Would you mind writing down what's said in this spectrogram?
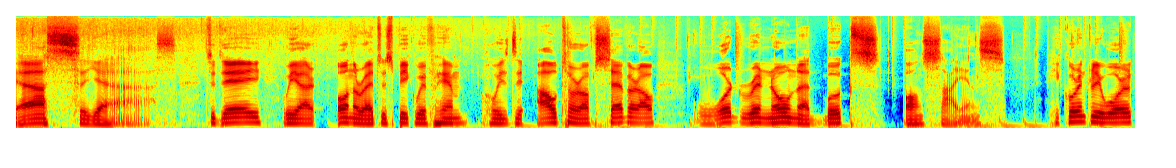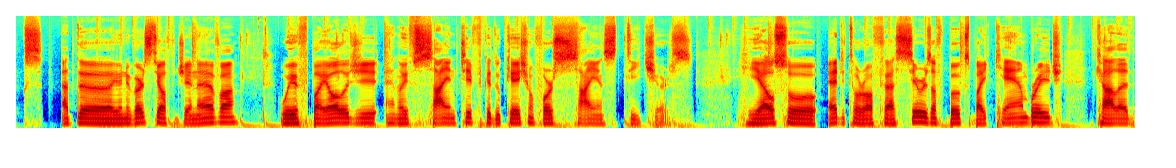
Yes, yes. Today we are honored to speak with him, who is the author of several world renowned books on science. He currently works at the University of Geneva with biology and with scientific education for science teachers. He also editor of a series of books by Cambridge called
